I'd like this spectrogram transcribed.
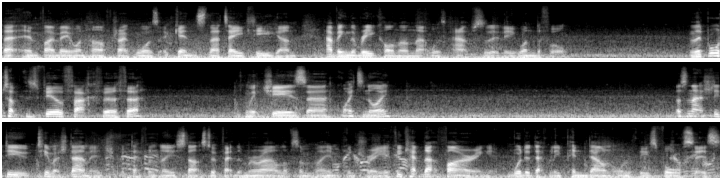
that M5A1 half-track was against that AT gun. Having the recon on that was absolutely wonderful. And they brought up this Vielfachwerfer, which is uh, quite annoying. Doesn't actually do too much damage, but definitely starts to affect the morale of some of my infantry. If he kept that firing, it would have definitely pinned down all of these forces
